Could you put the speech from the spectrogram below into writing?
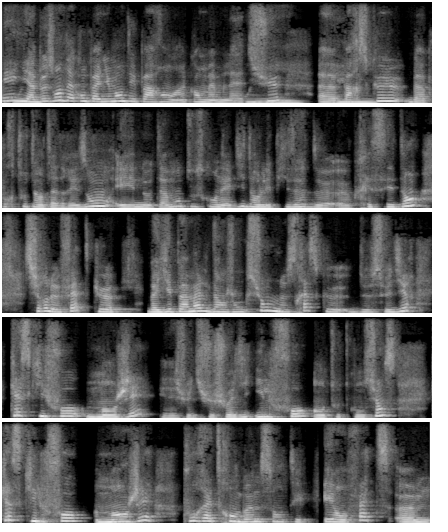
Et il y a besoin d'accompagnement des parents hein, quand même là-dessus, euh, parce que bah, pour tout un tas de raisons, et notamment tout ce qu'on a dit dans l'épisode euh, précédent, sur le fait qu'il bah, y ait pas mal d'injonctions, ne serait-ce que de se dire qu'est-ce qu'il faut manger, et je, je choisis il faut en toute conscience, qu'est-ce qu'il faut manger pour être en bonne santé. Et en fait, euh,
